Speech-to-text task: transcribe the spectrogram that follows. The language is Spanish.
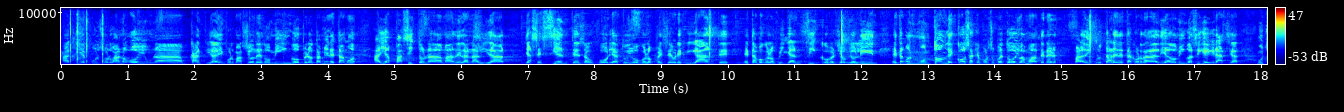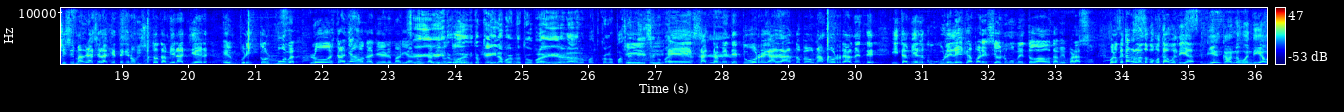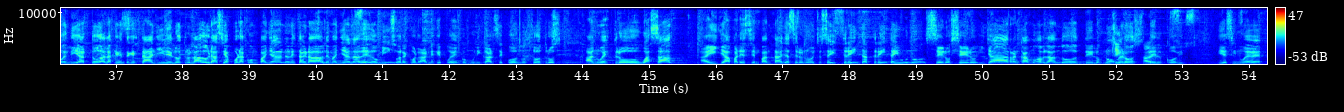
aquí en Pulso Urbano. Hoy una cantidad de informaciones, domingo, pero también estamos ahí a pasitos nada más de la Navidad ya se siente esa euforia. Estuvimos con los pesebres gigantes, estamos con los villancicos, versión violín, estamos en un montón de cosas que por supuesto hoy vamos a tener para disfrutar en esta jornada del día domingo. Así que gracias, muchísimas gracias a la gente que nos visitó también ayer en Bristol. Muy bueno. Lo extrañaron ayer, Mariano. Sí, también he visto, he visto Keila, por ejemplo, estuvo por ahí, ¿verdad? Los con los Sí, pastelitos y sí, compañía, exactamente. así que- Estuvo regalando, pero un amor realmente. Y también el cuculelé que apareció en un momento dado también para todos. Bueno, ¿qué tal, Rolando? ¿Cómo estás? Buen día. Bien, Carlos, buen día, buen día a toda la gente que está allí del otro lado. Gracias por acompañarnos en esta agradable mañana de domingo. Recordarles que pueden comunicarse con nosotros a nuestro WhatsApp. Ahí ya aparece en pantalla 0986 30 31 00. Y ya arrancamos hablando de los números del COVID-19.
